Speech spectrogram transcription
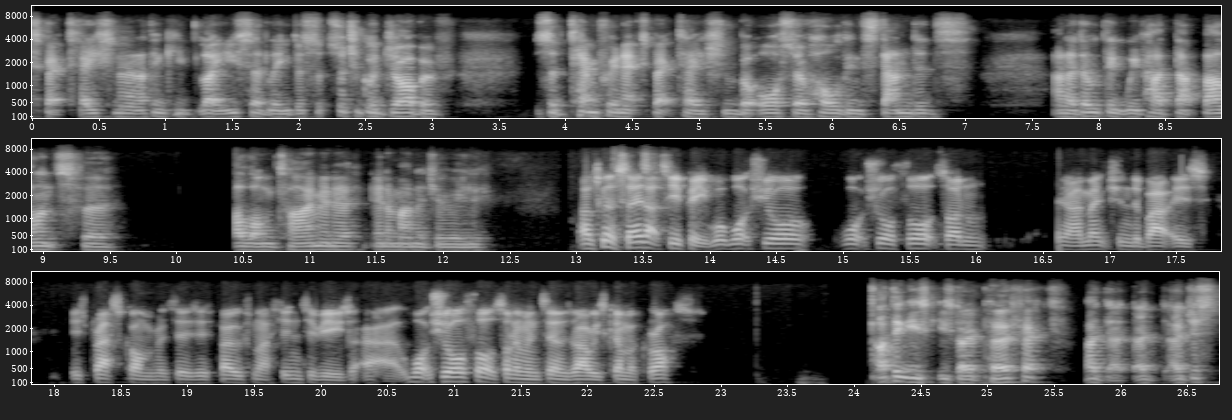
expectation. And I think he, like you said, Lee, does such a good job of sort of tempering expectation, but also holding standards. And I don't think we've had that balance for a long time in a in a manager, really. I was going to say that to you, Pete. What, what's your what's your thoughts on? You know, I mentioned about his his press conferences, his post-match interviews. Uh, what's your thoughts on him in terms of how he's come across? I think he's he's got it perfect. I, I, I just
